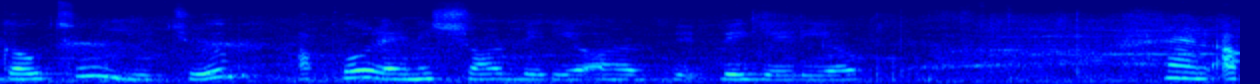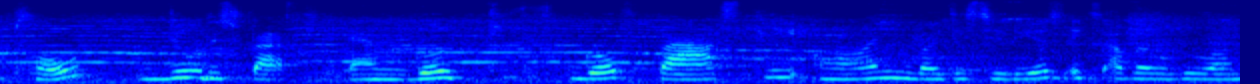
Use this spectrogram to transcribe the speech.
go to YouTube, upload any short video or big video, and upload. Do this fastly and go to, go fastly on YT Studios. It's available on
